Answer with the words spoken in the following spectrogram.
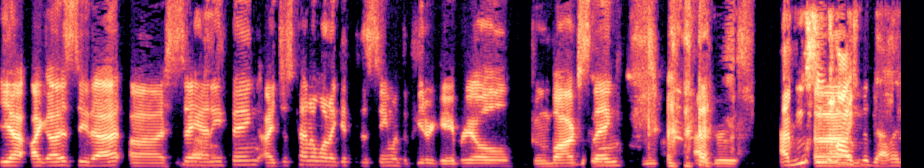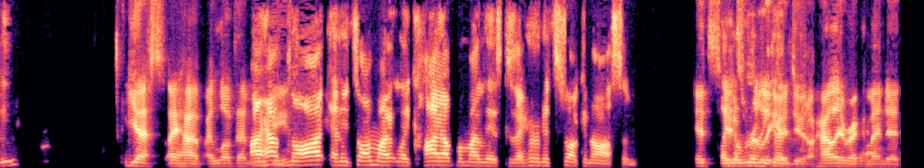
Yeah, I gotta see that. Uh, say Yeah. anything. I just kind of want to get to the scene with the Peter Gabriel boombox thing. I agree. have you seen High Um, Fidelity? Yes, I have. I love that movie. I have not, and it's on my like high up on my list because I heard it's fucking awesome. It's like it's really really good, good- dude. I highly recommend it.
